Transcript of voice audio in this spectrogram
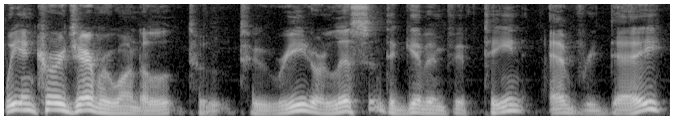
We encourage everyone to, to, to read or listen to Give Him 15 every day.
